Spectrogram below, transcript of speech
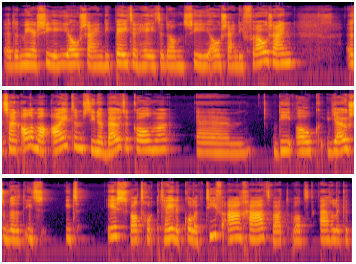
eh, er meer CEO's zijn die Peter heten dan CEO's zijn die vrouw zijn. Het zijn allemaal items die naar buiten komen Ehm, die ook, juist omdat het iets, iets is wat het hele collectief aangaat, wat, wat eigenlijk het,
